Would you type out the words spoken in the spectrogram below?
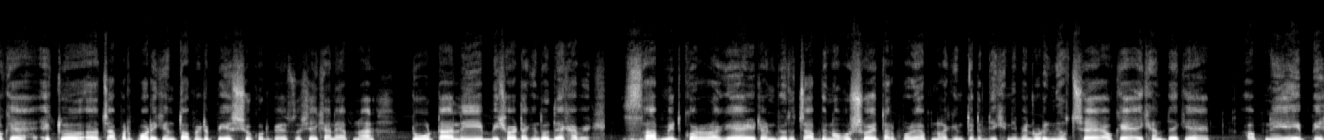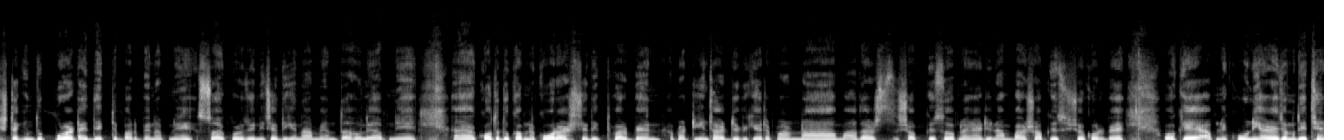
ওকে, একটু চাপার পরে কিন্তু আপনি একটা পেজ শো করবে। তো সেখানে আপনার টোটালি বিষয়টা কিন্তু দেখাবে। সাবমিট করার আগে রিটার্ন ভিউতে চাপবেন অবশ্যই। তারপরে আপনারা কিন্তু এটা দেখে নেবেন। লোডিং হচ্ছে। ওকে, এখান থেকে আপনি এই পেজটা কিন্তু পুরোটাই দেখতে পারবেন আপনি। সোয়াইপ করে যদি নিচের দিকে নামেন, তাহলে আপনি কতটুকু আপনার কর আসছে দেখতে পারবেন। আপনার টিন সার্টিফিকেট আপনার নাম আদার্স সব কিছু আপনার আইডি নাম্বার সব কিছু শো করবে। ওকে আপনি কোন ইয়ারের জন্য দিচ্ছেন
